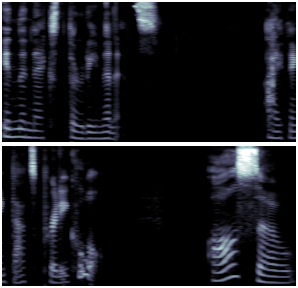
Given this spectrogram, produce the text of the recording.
in the next 30 minutes. I think that's pretty cool. Also,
